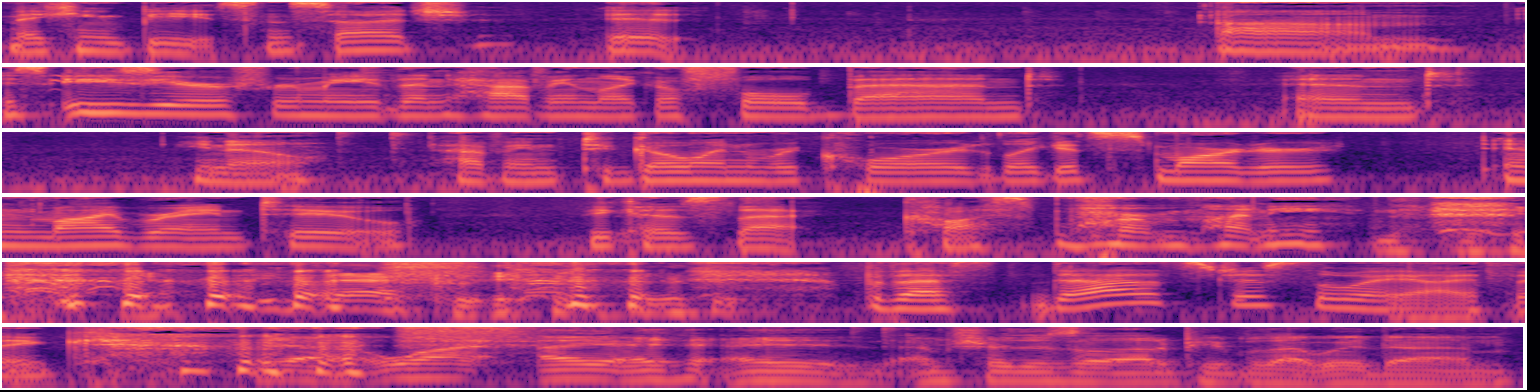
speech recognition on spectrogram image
making beats and such. It um, it's easier for me than having like a full band and you know having to go and record. Like it's smarter in my brain too because that costs more money. exactly. But that's that's just the way I think. yeah. Well, I, I, I, I'm sure there's a lot of people that would um,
